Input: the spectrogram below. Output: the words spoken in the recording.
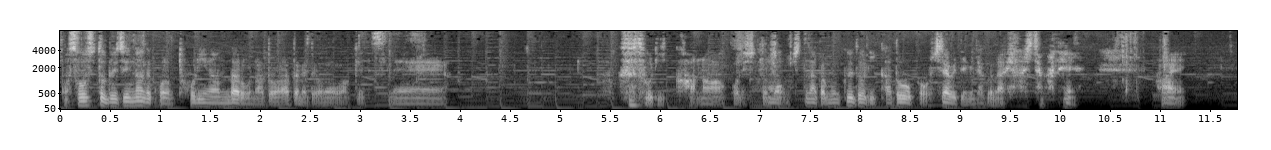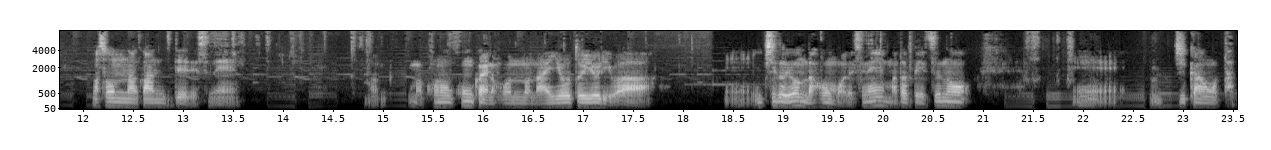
まあ、そうすると別になんでこの鳥なんだろうなと改めて思うわけですね。ムクドリかなこれちょっともう、ちょっとなんかムクドリかどうかを調べてみたくなりましたがね。はい。まあ、そんな感じでですね。まあ、まあ、この今回の本の内容というよりは、えー、一度読んだ本もですね、また別の、えー、時間をたっ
